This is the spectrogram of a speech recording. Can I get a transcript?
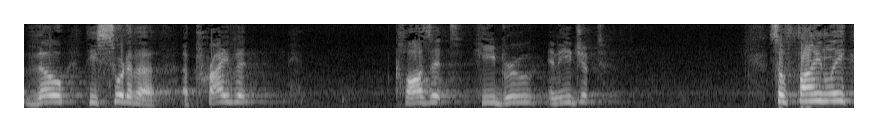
though he's sort of a, a private closet Hebrew in Egypt. So finally,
